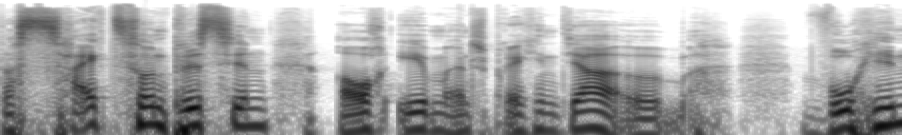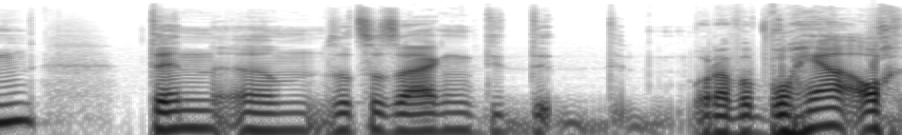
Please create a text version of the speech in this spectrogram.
das zeigt so ein bisschen auch eben entsprechend, ja, äh, wohin denn ähm, sozusagen die, die, oder wo, woher auch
